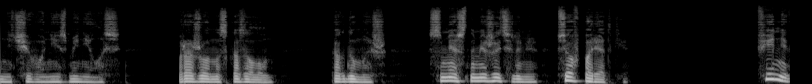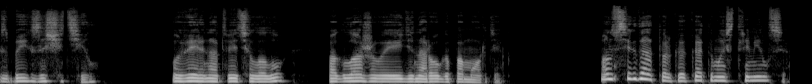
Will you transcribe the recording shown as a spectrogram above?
«Ничего не изменилось», — пораженно сказал он. «Как думаешь, с местными жителями. Все в порядке». «Феникс бы их защитил», — уверенно ответила Лу, поглаживая единорога по морде. Он всегда только к этому и стремился.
